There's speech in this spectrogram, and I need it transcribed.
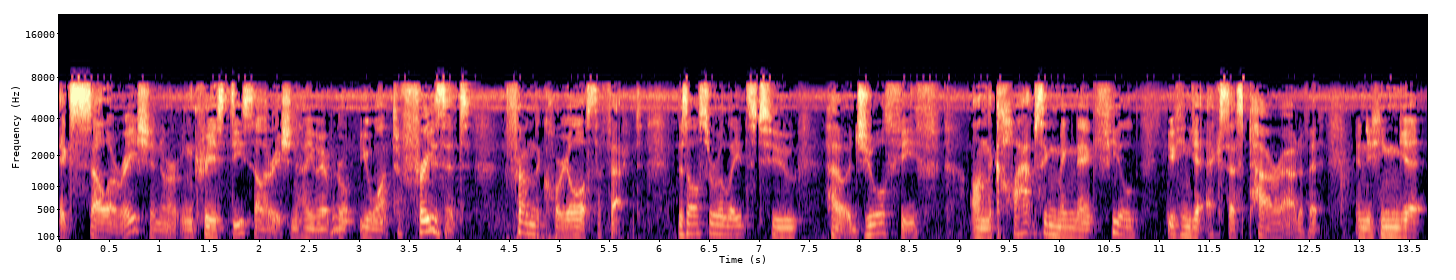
acceleration or increased deceleration, however you want to phrase it, from the Coriolis effect. This also relates to how a joule thief on the collapsing magnetic field, you can get excess power out of it, and you can get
